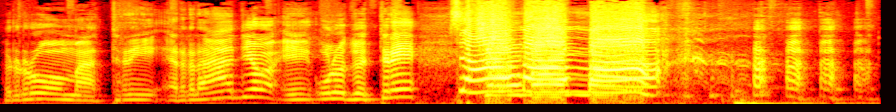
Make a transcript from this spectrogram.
Roma 3 Radio e 1, 2, 3 Ciao, mamma!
